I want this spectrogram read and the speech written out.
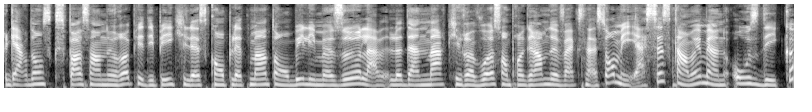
Regardons ce qui se passe en Europe. Il y a des pays qui laissent complètement tomber les mesures. La- le Danemark qui revoit son programme de vaccination, mais il assiste quand même à une hausse des cas.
